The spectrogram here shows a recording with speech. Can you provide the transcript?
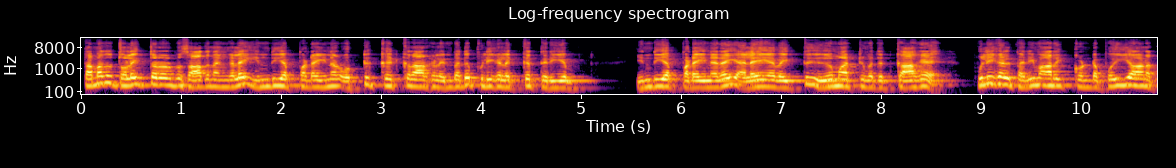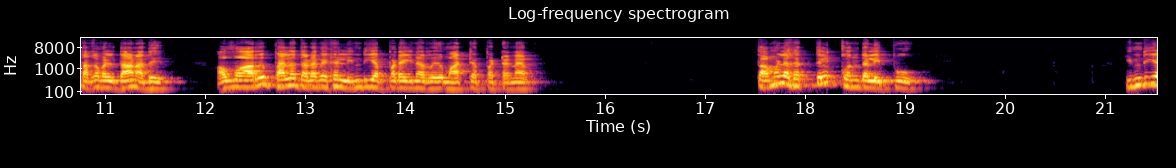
தமது தொலைத்தொடர்பு சாதனங்களை இந்திய படையினர் ஒட்டு கேட்கிறார்கள் என்பது புலிகளுக்கு தெரியும். இந்திய படையினரை அலைய வைத்து ஏமாற்றுவதற்காக புலிகள் பரிமாறிக்கொண்ட பொய்யான தகவல்தான் அது. அவ்வாறு பல தடவைகள் இந்திய படையினர் மாற்றப்பட்டனர். தமிழகத்தில் கொந்தளிப்பு. இந்திய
